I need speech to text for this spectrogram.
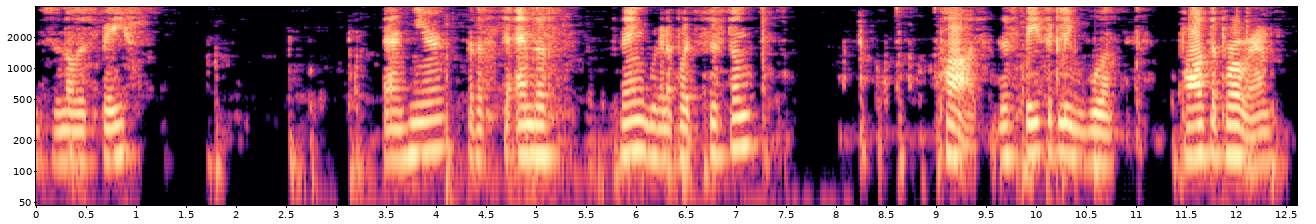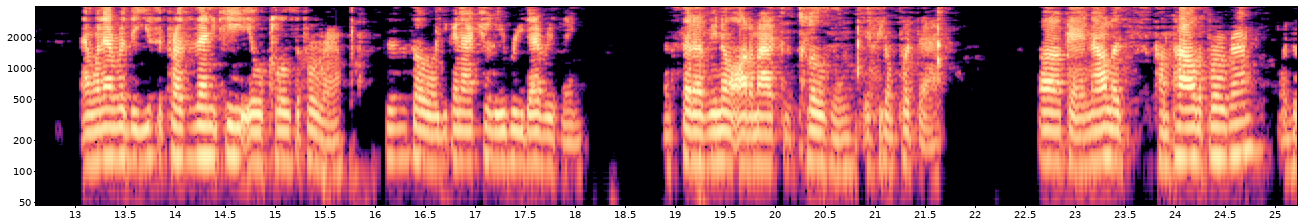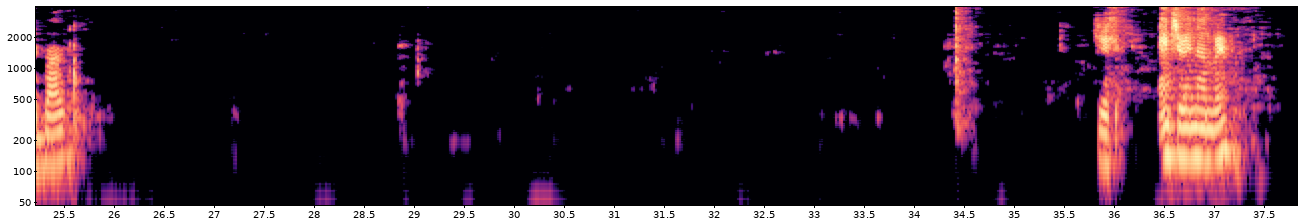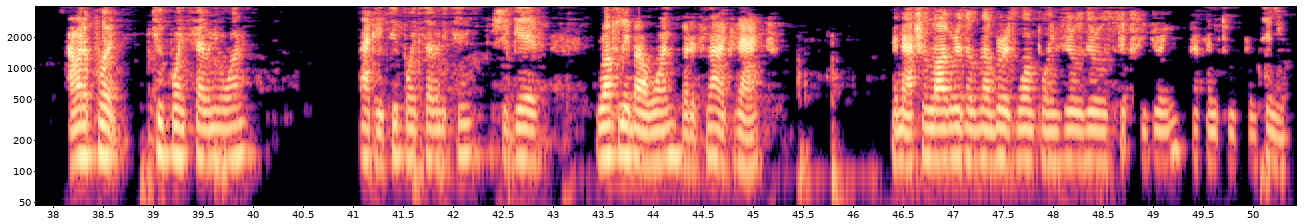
This is another space. And here, for the to end the thing, we're gonna put system pause. This basically will pause the program, and whenever the user presses any key, it will close the program. This is so you can actually read everything instead of you know automatically closing if you don't put that. Okay, now let's compile the program or debug. Just enter a number. I'm going to put 2.71. Actually, 2.72 should give roughly about 1, but it's not exact. The natural logarithm of number is 1.0063. Press and continue.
